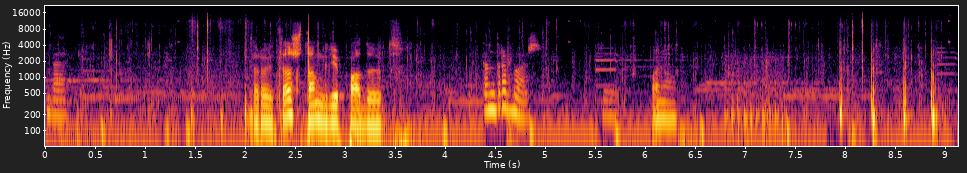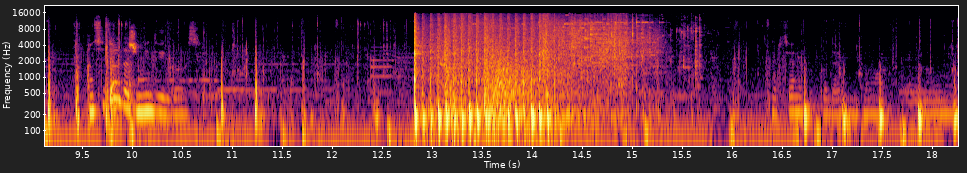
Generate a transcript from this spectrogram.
Да. Второй этаж, там, где падают. Там дробаш. Привет. Понял. Он сидел, даже не двигался. Смертельно попадаю дома. Говно.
